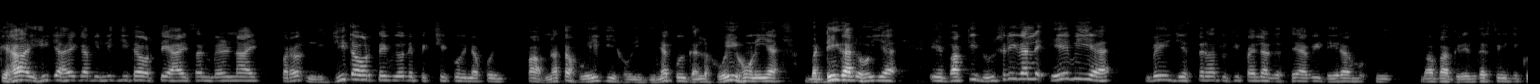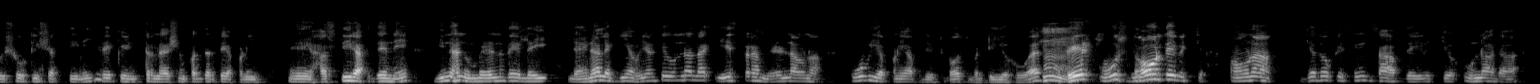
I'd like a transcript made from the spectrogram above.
ਕਿਹਾ ਇਹੀ ਜਾਏਗਾ ਵੀ ਨਿੱਜੀ ਤੌਰ ਤੇ ਆਏ ਸਨ, ਮਿਲਣ ਆਏ, ਪਰ ਨਿੱਜੀ ਤੌਰ ਤੇ ਵੀ ਉਹਦੇ ਪਿੱਛੇ ਕੋਈ ਨਾ ਕੋਈ ਭਾਵਨਾ ਤਾਂ ਹੋਏਗੀ ਹੋਏਗੀ ਨਾ। ਕੋਈ ਗੱਲ ਹੋਈ ਹੋਣੀ ਹੈ, ਵੱਡੀ ਗੱਲ ਹੋਈ ਹੈ। ਇਹ ਬਾਕੀ ਦੂਸਰੀ ਗੱਲ ਇਹ ਵੀ ਹੈ ਵੀ ਜਿਸ ਤਰ੍ਹਾਂ ਤੁਸੀਂ ਪਹਿਲਾਂ ਦੱਸਿਆ ਵੀ ਡੇਰਾ ਮੁਖੀ ਬਾਬਾ ਗੁਰਿੰਦਰ ਸਿੰਘ ਜੀ ਕੋਈ ਛੋਟੀ ਸ਼ਕਤੀ ਨਹੀਂ ਜਿਹੜੇ ਕਿ ਇੰਟਰਨੈਸ਼ਨਲ ਪੱਧਰ ਤੇ ਆਪਣੀ ਹਸਤੀ ਰੱਖਦੇ ਨੇ ਜਿਨ੍ਹਾਂ ਨੂੰ ਮਿਲਣ ਦੇ ਲਈ ਲਾਈਨਾਂ ਲੱਗੀਆਂ ਹੋਈਆਂ ਤੇ ਉਹਨਾਂ ਦਾ ਇਸ ਤਰ੍ਹਾਂ ਮਿਲਣ ਆਉਣਾ ਉਹ ਵੀ ਆਪਣੇ ਆਪ ਦੇ ਵਿੱਚ ਬਹੁਤ ਵੱਡੀ ਉਹ ਹੈ। ਫਿਰ ਉਸ ਦੌਰ ਦੇ ਵਿੱਚ ਆਉਣਾ ਜਦੋਂ ਕਿ ਸਿੰਘ ਸਾਹਿਬ ਦੇ ਵਿੱਚ ਉਹਨਾਂ ਦਾ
